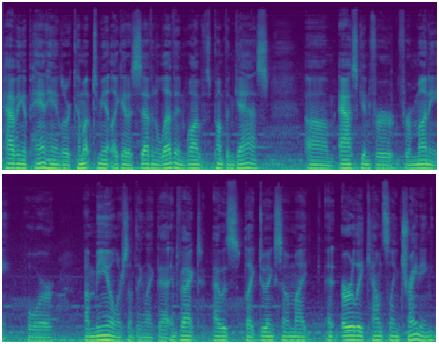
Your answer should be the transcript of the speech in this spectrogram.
having a panhandler come up to me at like at a 7-Eleven while I was pumping gas, um, asking for for money or a meal or something like that. In fact, I was like doing some of my early counseling training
